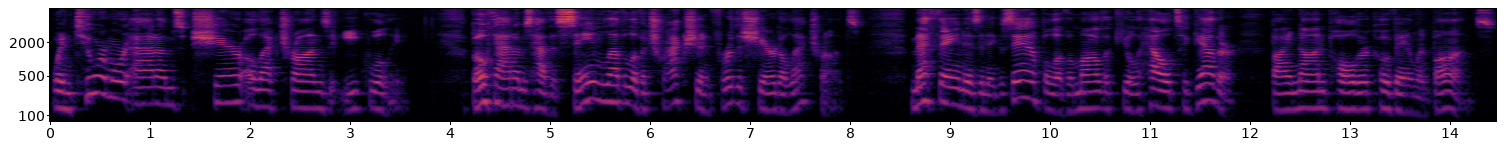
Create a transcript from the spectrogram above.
when two or more atoms share electrons equally. Both atoms have the same level of attraction for the shared electrons. Methane is an example of a molecule held together by nonpolar covalent bonds.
